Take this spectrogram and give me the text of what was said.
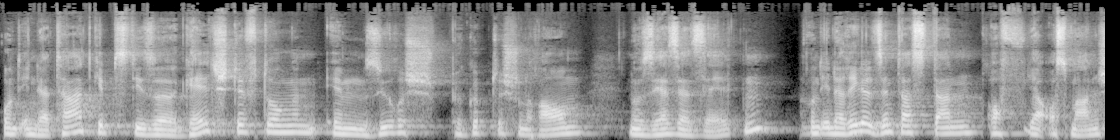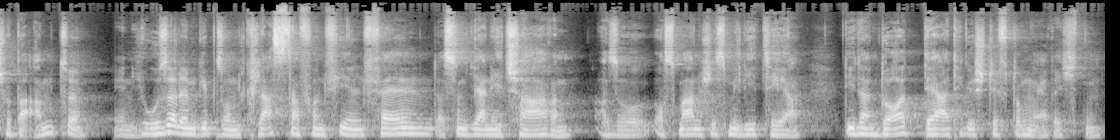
Und in der Tat gibt es diese Geldstiftungen im syrisch-ägyptischen Raum nur sehr, sehr selten. Und in der Regel sind das dann oft ja osmanische Beamte. In Jerusalem gibt es so ein Cluster von vielen Fällen, das sind Janitscharen, also osmanisches Militär, die dann dort derartige Stiftungen errichten.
